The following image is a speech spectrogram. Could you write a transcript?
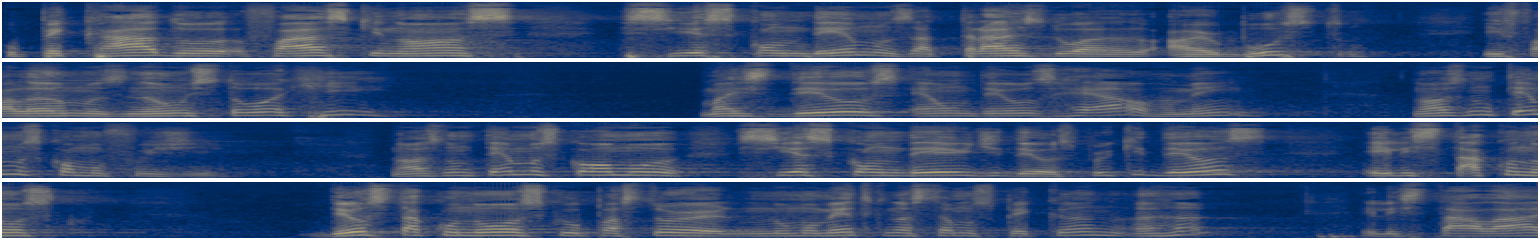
O pecado faz que nós se escondemos atrás do arbusto e falamos, não estou aqui. Mas Deus é um Deus real, amém? Nós não temos como fugir. Nós não temos como se esconder de Deus, porque Deus, Ele está conosco. Deus está conosco, pastor, no momento que nós estamos pecando, uhum, Ele está lá,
